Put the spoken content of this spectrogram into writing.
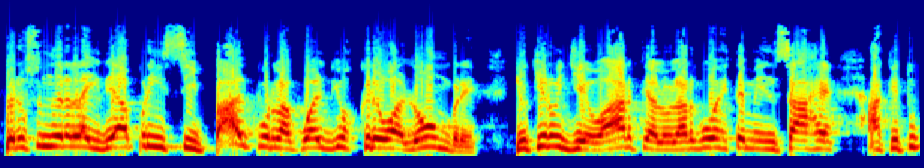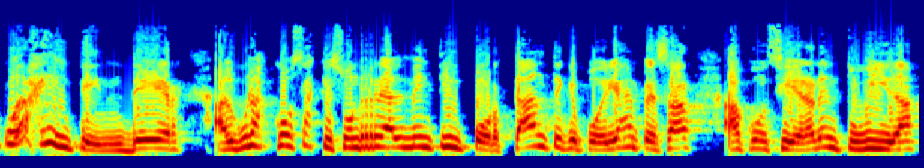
pero eso no era la idea principal por la cual Dios creó al hombre. Yo quiero llevarte a lo largo de este mensaje a que tú puedas entender algunas cosas que son realmente importantes que podrías empezar a considerar en tu vida.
